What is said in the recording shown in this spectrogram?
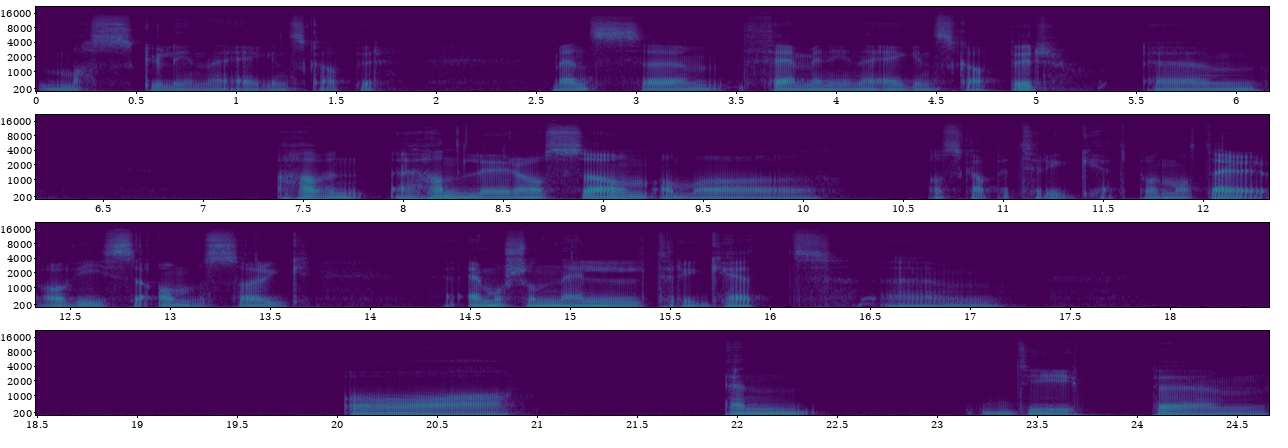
maskuline egenskaper. Mens um, feminine egenskaper um, havn, handler også om, om å, å, skape trygghet, på en måte. Å vise omsorg, emosjonell trygghet. Um, og en dyp um,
